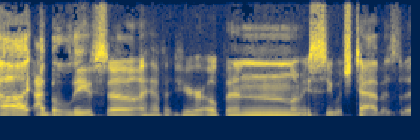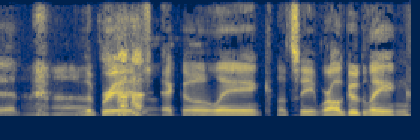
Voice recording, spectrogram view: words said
Uh, I, I believe so. I have it here open. Let me see which tab is it in. Uh, the bridge, Echolink. Let's see. We're all googling.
